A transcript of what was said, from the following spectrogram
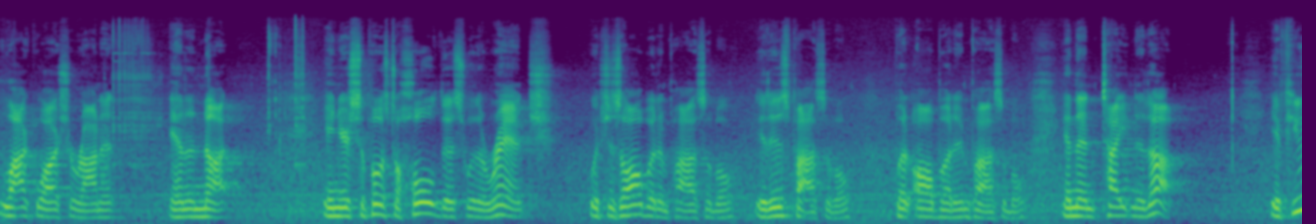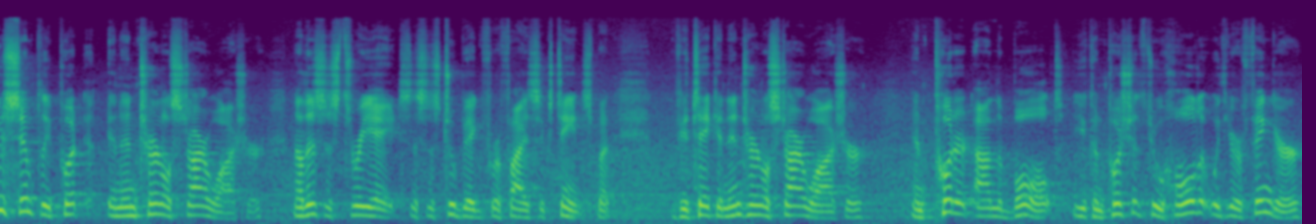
lock washer on it and a nut. And you're supposed to hold this with a wrench, which is all but impossible. It is possible, but all but impossible. And then tighten it up. If you simply put an internal star washer, now this is 3 eighths, this is too big for a 5 16ths, but if you take an internal star washer and put it on the bolt, you can push it through, hold it with your finger,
